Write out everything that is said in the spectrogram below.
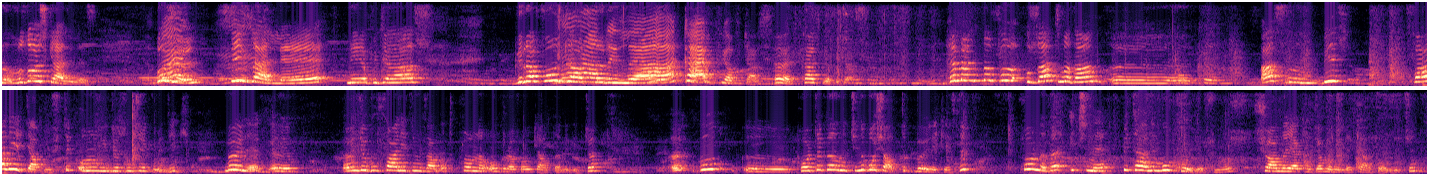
kanalımıza hoş geldiniz. Bugün sizlerle ne yapacağız? Grafon kağıtlarıyla kalp yapacağız. evet kalp yapacağız. Hemen lafı uzatmadan eee aslında biz faaliyet yapmıştık. Onun videosunu çekmedik. Böyle eee, önce bu faaliyetimizi anlatıp sonra o grafon kağıtlarına geçeceğim. Ö- Bu eee, portakalın içini boşalttık böyle kesip. Sonra da içine bir tane mum koyuyorsunuz. Şu anda yakmayacağım önümde kağıt olduğu için.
